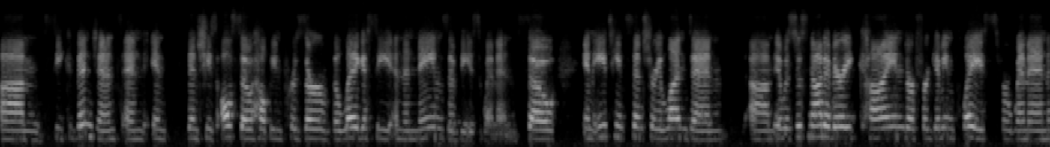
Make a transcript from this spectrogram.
um, seek vengeance. And in then she's also helping preserve the legacy and the names of these women. So in 18th century London, um, it was just not a very kind or forgiving place for women.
